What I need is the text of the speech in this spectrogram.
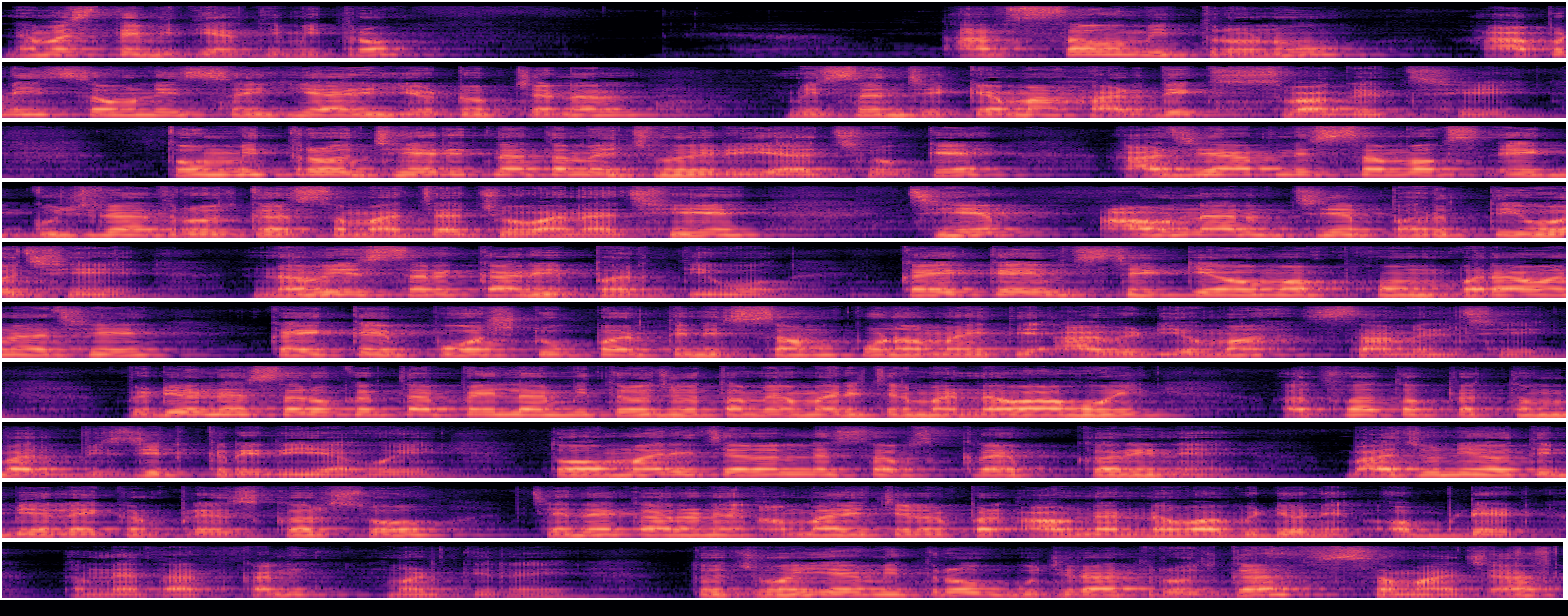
નમસ્તે વિદ્યાર્થી મિત્રો. આપ સૌ મિત્રોનું આપણી સૌની સહિયારી યુટ્યુબ ચેનલ મિશન જીકેમાં હાર્દિક સ્વાગત છે. તો મિત્રો, જે રીતના તમે જોઈ રહ્યા છો કે આજે આપની સમક્ષ એક ગુજરાત રોજગાર સમાચાર જોવાના છીએ, જે આવનાર જે ભરતીઓ છે, નવી સરકારી ભરતીઓ, કઈ કઈ જગ્યાઓમાં ફોર્મ ભરાવાના છે, કઈ કઈ પોસ્ટ ઉપર તેની સંપૂર્ણ માહિતી આ વિડીયોમાં સામેલ છે. વિડીયોને શરૂ કરતા પહેલા મિત્રો, જો તમે અમારી ચેનલમાં નવા હોય અથવા તો પ્રથમવાર વિઝિટ કરી રહ્યા હોય, તો અમારી ચેનલને સબસ્ક્રાઇબ કરીને બાજુની આવતી બે લાઇકન પ્રેસ કરશો, જેને કારણે અમારી ચેનલ પર આવનાર નવા વિડીયોની અપડેટ તમને તાત્કાલિક મળતી રહે. તો જોઈએ મિત્રો ગુજરાત રોજગાર સમાચાર.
